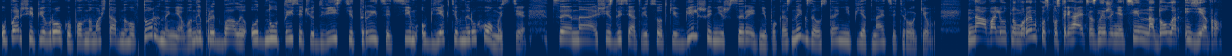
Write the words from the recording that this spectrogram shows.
У перші півроку повномасштабного вторгнення вони придбали 1237 об'єктів нерухомості. Це на 60% більше ніж середній показник за останні 15 років. На валютному ринку спостерігається зниження цін на долар і євро.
